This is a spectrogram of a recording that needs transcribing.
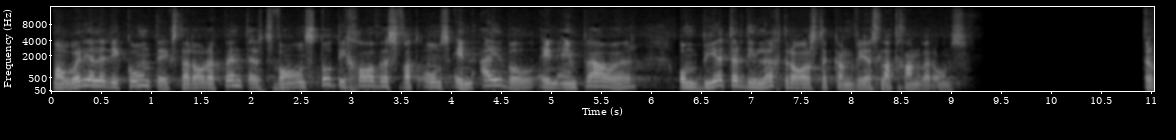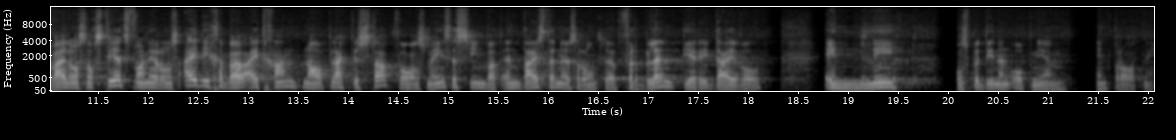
Maar hoor julle die konteks dat daar 'n punt is waar ons tot die gawes wat ons enable en empower om beter die ligdraers te kan wees laat gaan oor ons. Terwyl ons nog steeds wanneer ons uit die gebou uitgaan na 'n plek toe stap waar ons mense sien wat in duisternis rondloop, verblind deur die duiwel en nie ons bediening opneem en praat nie.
